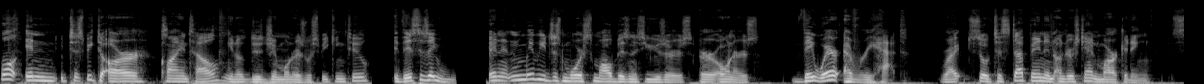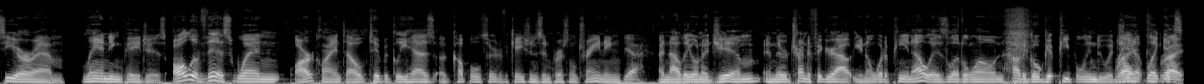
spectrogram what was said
Well, in to speak to our clientele, you know, the gym owners we're speaking to, this is a and maybe just more small business users or owners, they wear every hat, right? So to step in and understand marketing, CRM, landing pages, all of this when our clientele typically has a couple certifications in personal training, Yeah. and now they own a gym and they're trying to figure out, you know, what a P&L is, let alone how to go get people into a gym. Right, like right. it's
